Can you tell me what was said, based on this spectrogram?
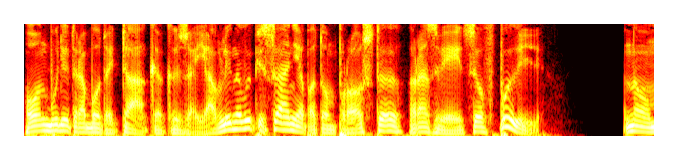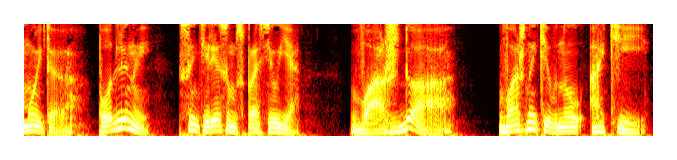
он будет работать так, как и заявлено в описании, а потом просто развеется в пыль». «Но мой-то подлинный?» — с интересом спросил я. «Ваш да», — важно кивнул Акий.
